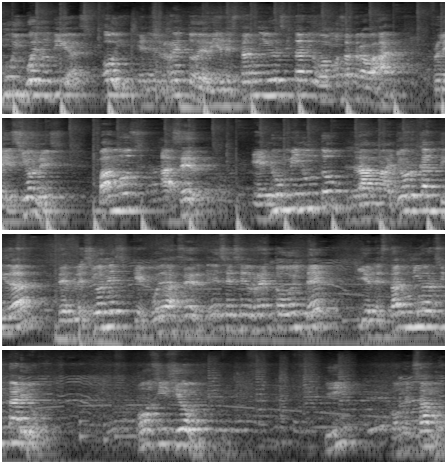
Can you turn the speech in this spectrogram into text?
muy buenos días. Hoy en el reto de bienestar universitario vamos a trabajar flexiones. Vamos a hacer en un minuto la mayor cantidad de flexiones que pueda hacer. Ese es el reto hoy de bienestar universitario. Posición. Y comenzamos.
